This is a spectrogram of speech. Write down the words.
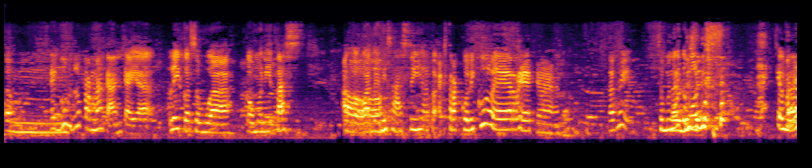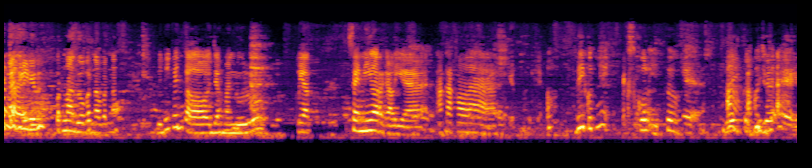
Em, Eh gue dulu pernah kan kayak lo ikut sebuah komunitas atau Oh. organisasi atau ekstrakurikuler ya kan. Tapi sebenarnya itu modus. ya. kayak Pernah nggak sih gitu? pernah gue pernah pernah Jadi kan kalau zaman dulu lihat senior kali ya, kakak kelas gitu. Dia ikutnya ekskul itu. Iya. Ah, ikut aku juga ah. eh.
